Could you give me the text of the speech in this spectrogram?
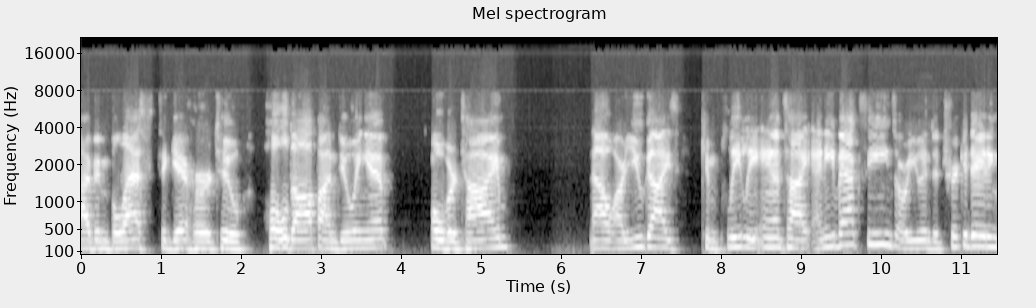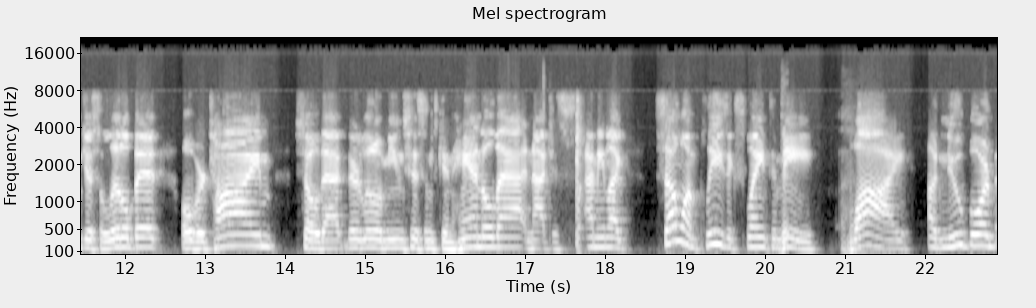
I've been blessed to get her to hold off on doing it over time. Now, are you guys completely anti any vaccines, or are you into trichodating just a little bit over time so that their little immune systems can handle that and not just? I mean, like, someone please explain to me why a newborn,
